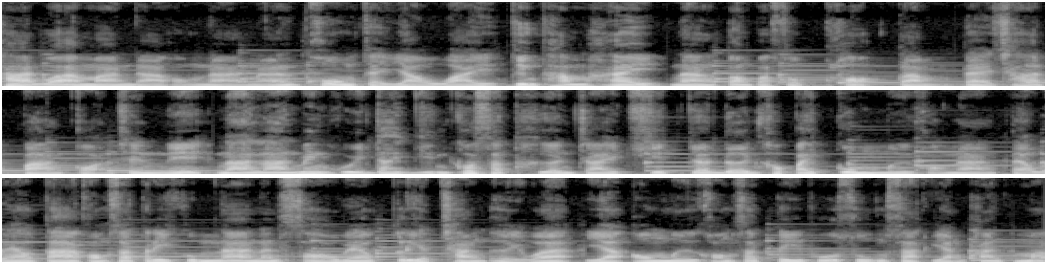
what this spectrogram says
คาดว่ามารดาของนางนั้นคงจะเยาว์วัย จึงทำให้นางต้องประสบเคราะห์กรรม แต่ชาติปางก่อนเช่นนี้ นาลานเม่งหุยได้ยินก็สะเทือนใจคิดจะเดินเข้าไปกลุ่มมือของนาง แต่แววตาของสตรีคุมหน้านั้นส่อแววเกลียดชังเอ่ยว่า อย่าเอามือของสตรีผู้สูงศักดิ์อย่างท่านมา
